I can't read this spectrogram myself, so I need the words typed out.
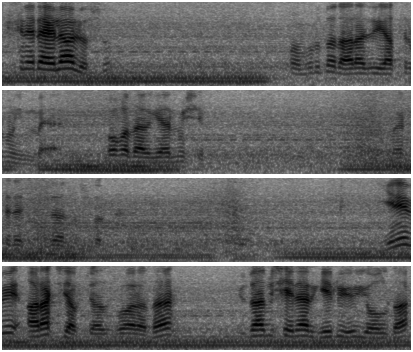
İkisine de helal olsun. Ama burada da aracı yatırmayayım be. O kadar gelmişim. Mercedes güzelmiş bak. Yine bir araç yapacağız bu arada. Güzel bir şeyler geliyor yolda.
